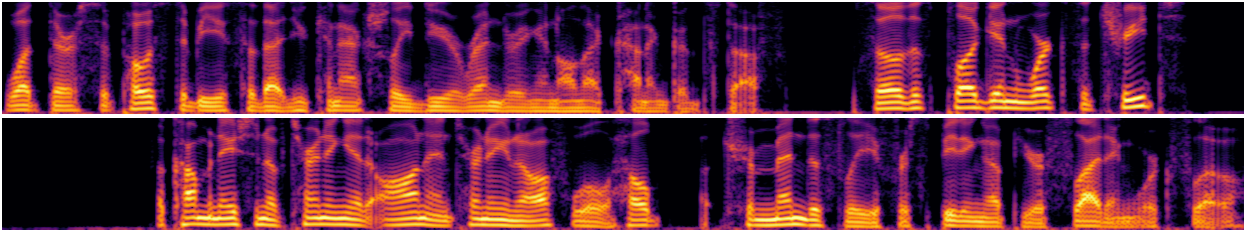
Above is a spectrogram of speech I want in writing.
what they're supposed to be so that you can actually do your rendering and all that kind of good stuff. So this plugin works a treat. A combination of turning it on and turning it off will help tremendously for speeding up your flatting workflow.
